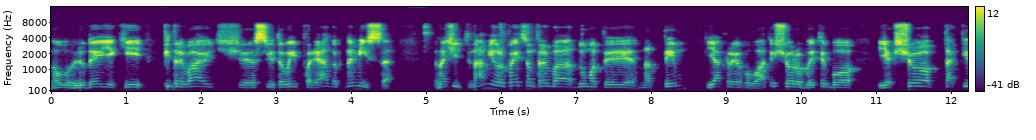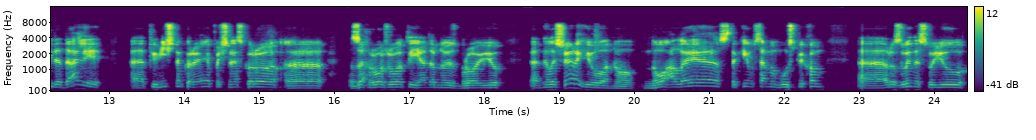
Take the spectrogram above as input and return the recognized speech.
ну, людей, які підривають світовий порядок на місце. Значить, нам, європейцям, треба думати над тим, як реагувати, що робити. Бо якщо так піде далі, е, Північна Корея почне скоро е, загрожувати ядерною зброєю е, не лише регіону, ну але з таким самим успіхом розвине свою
